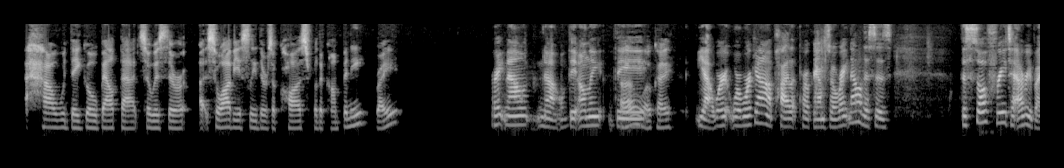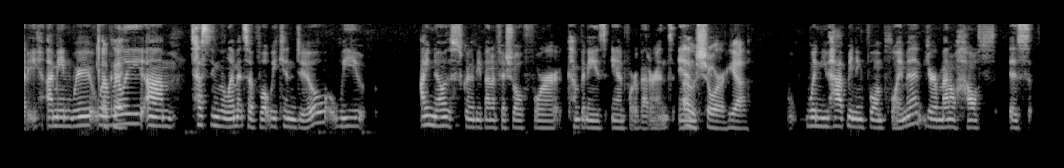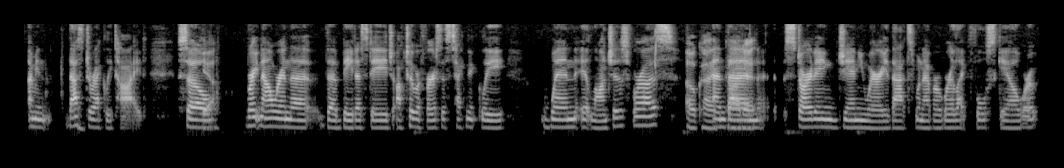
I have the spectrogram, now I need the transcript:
How would they go about that? So is there uh, so obviously there's a cost for the company, right? Right now, no. The only the oh okay yeah we're we're working on a pilot program. So right now this is this is all free to everybody. I mean we we're okay. really um testing the limits of what we can do, we I know this is going to be beneficial for companies and for veterans. Oh, and oh, sure, yeah. When you have meaningful employment, your mental health is I mean, that's directly tied. So yeah. right now we're in the the beta stage. October 1st is technically when it launches for us. Okay. And then it. starting January, that's whenever we're like full scale. We're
